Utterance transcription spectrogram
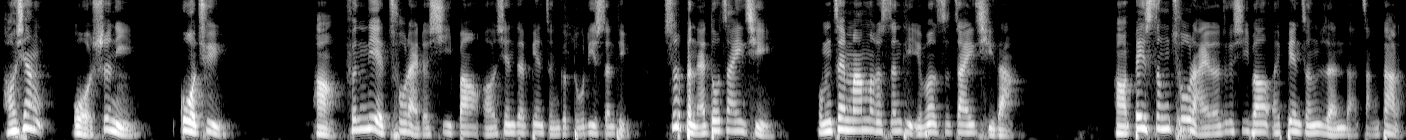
好像我是你过去啊分裂出来的细胞，而现在变成一个独立身体，是本来都在一起。我们在妈妈的身体有没有是在一起的？啊被生出来了，这个细胞哎变成人的，长大了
